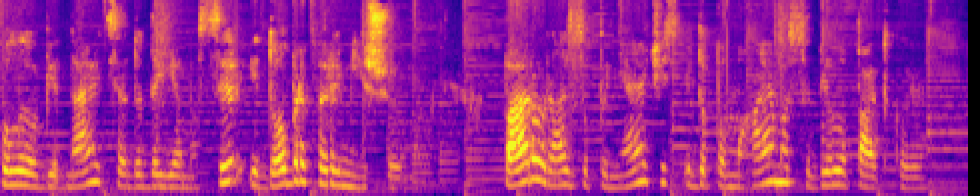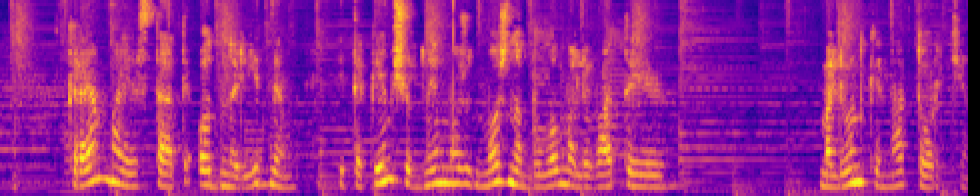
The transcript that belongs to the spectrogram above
коли об'єднаються, додаємо сир і добре перемішуємо. Пару раз зупиняючись і допомагаємо собі лопаткою. Крем має стати однорідним і таким, щоб ним можна було малювати малюнки на торті.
